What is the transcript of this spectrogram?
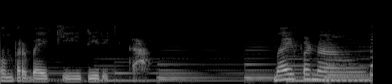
memperbaiki diri kita. Bye for now.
